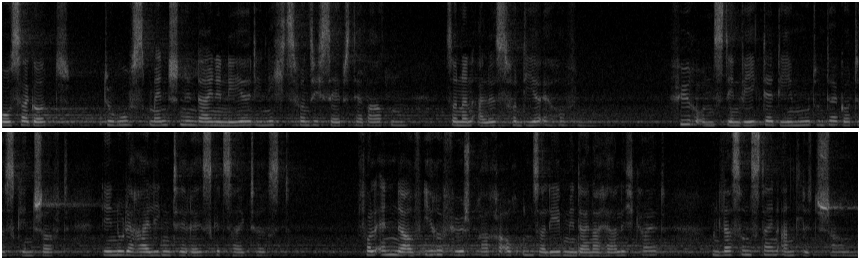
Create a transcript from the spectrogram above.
Großer Gott, du rufst Menschen in deine Nähe, die nichts von sich selbst erwarten, sondern alles von dir erhoffen. Führe uns den Weg der Demut und der Gotteskindschaft, den du der heiligen Therese gezeigt hast. Vollende auf ihre Fürsprache auch unser Leben in deiner Herrlichkeit und lass uns dein Antlitz schauen.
